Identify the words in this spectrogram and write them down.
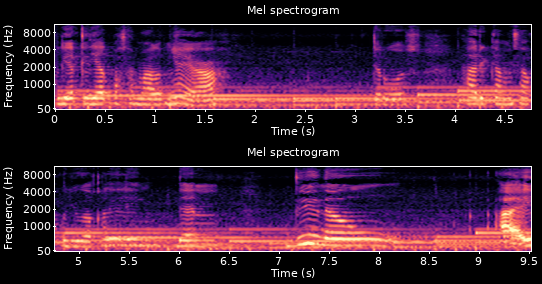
lihat-lihat pasar malamnya ya. Terus hari Kamis aku juga keliling. Dan do you know I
